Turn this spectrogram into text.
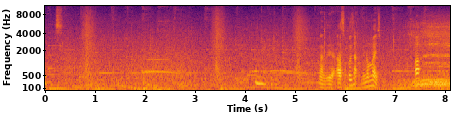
っちいないけどなんであそこじゃん目の前じゃんああ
